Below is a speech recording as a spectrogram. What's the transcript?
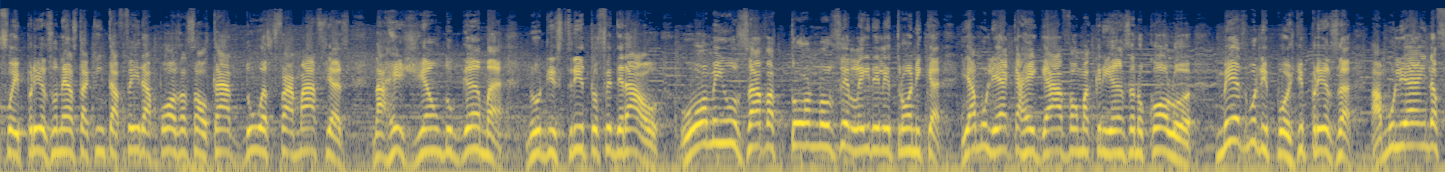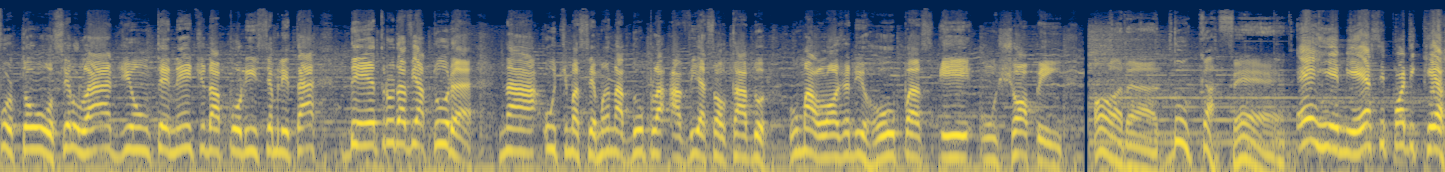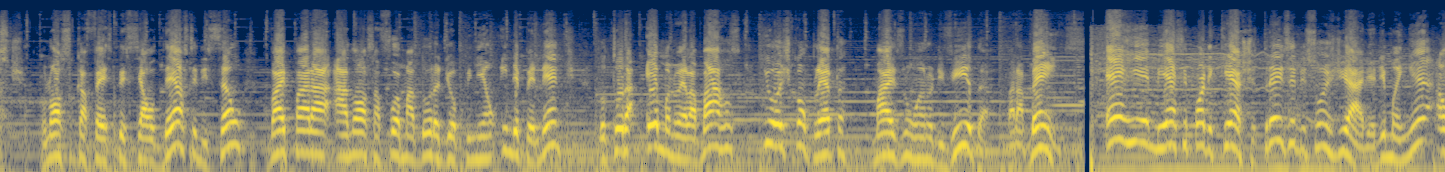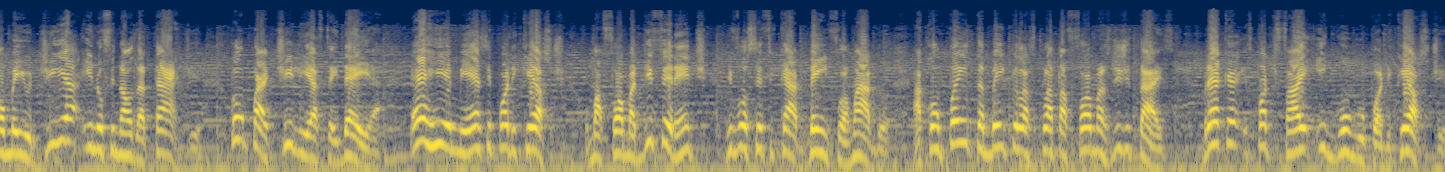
foi preso nesta quinta-feira após assaltar duas farmácias na região do Gama, no Distrito Federal. O homem usava tornozeleira eletrônica e a mulher carregava uma criança no colo. Mesmo depois de presa, a mulher ainda furtou o celular de um tenente da Polícia Militar dentro da viatura. Na última semana, a dupla havia assaltado uma loja de roupas e um shopping. Hora do café. RMS Podcast. O nosso café especial desta edição vai para a nossa formadora de opinião independente, doutora Emanuela Barros, que hoje completa mais um ano de vida. Parabéns! RMS Podcast, três edições diárias, de manhã ao meio-dia e no final da tarde. Compartilhe esta ideia. RMS Podcast, uma forma diferente de você ficar bem informado. Acompanhe também pelas plataformas digitais Breaker, Spotify e Google Podcast.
